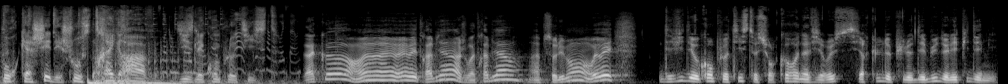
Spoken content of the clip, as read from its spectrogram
Pour cacher des choses très graves, disent les complotistes. D'accord, oui, oui, oui, très bien, je vois très bien, absolument, oui, oui. Des vidéos complotistes sur le coronavirus circulent depuis le début de l'épidémie.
